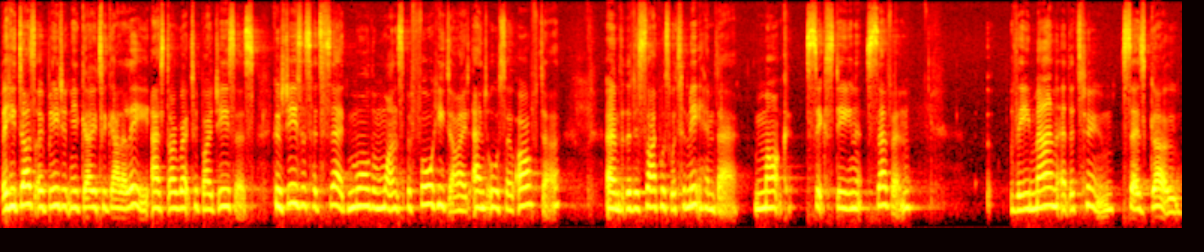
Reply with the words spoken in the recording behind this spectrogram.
But he does obediently go to Galilee as directed by Jesus, because Jesus had said more than once before he died and also after um, that the disciples were to meet him there. Mark 16 7, the man at the tomb says, Go,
